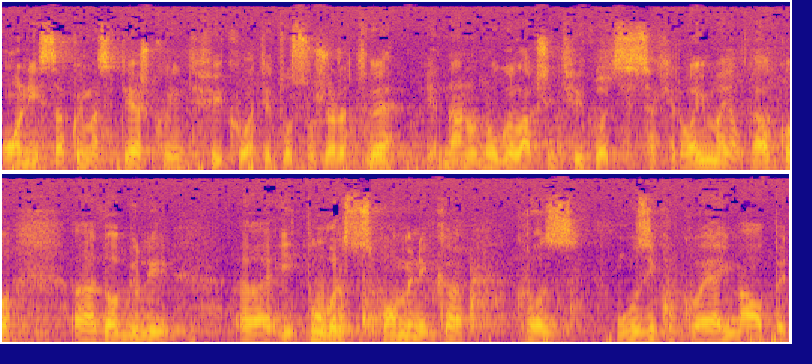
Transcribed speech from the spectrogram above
oni sa kojima se teško identifikovati, to su žrtve, jer naravno mnogo je lakše identifikovati sa herojima, jel tako, dobili i tu vrstu spomenika kroz muziku koja ima opet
